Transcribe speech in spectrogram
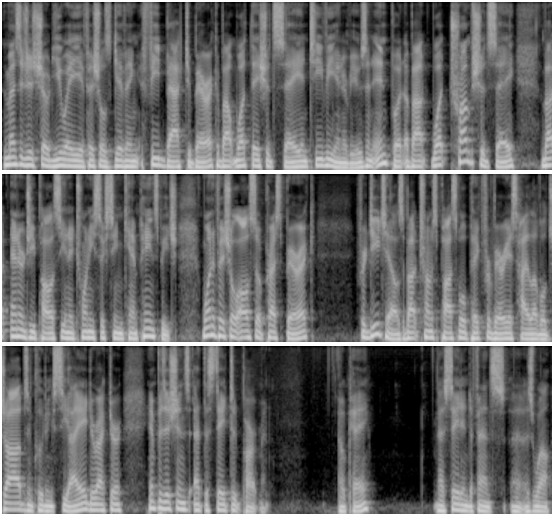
The messages showed UAE officials giving feedback to Barrack about what they should say in TV interviews and input about what Trump should say about energy policy in a 2016 campaign speech. One official also pressed Barrack for details about Trump's possible pick for various high level jobs, including CIA director and positions at the State Department. Okay state in defense uh, as well.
